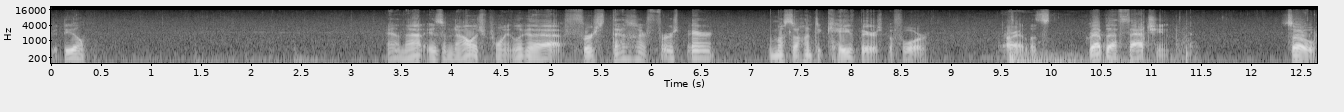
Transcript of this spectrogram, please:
Good deal. And that is a knowledge point. Look at that. First, that was our first bear. We must have hunted cave bears before. Alright, let's grab that thatching. So,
